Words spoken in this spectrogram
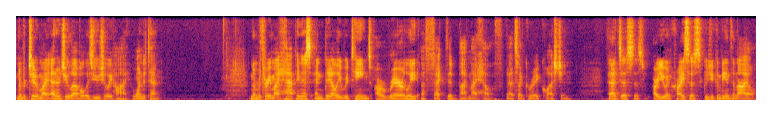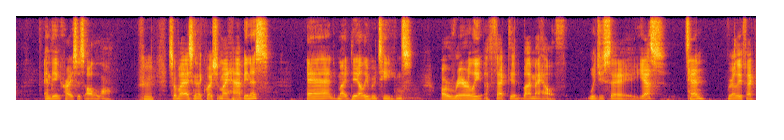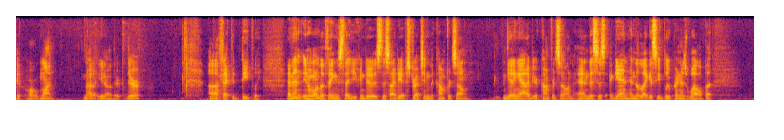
Number two, my energy level is usually high, one to 10. Number three, my happiness and daily routines are rarely affected by my health. That's a great question. That just is, are you in crisis? Because you can be in denial and be in crisis all along. Hmm. So by asking that question, my happiness and my daily routines are rarely affected by my health. Would you say yes, 10, rarely affected, or one? Not, you know, they're, they're uh, affected deeply. And then, you know, one of the things that you can do is this idea of stretching the comfort zone, getting out of your comfort zone. And this is, again, in the legacy blueprint as well. But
